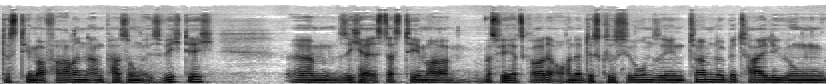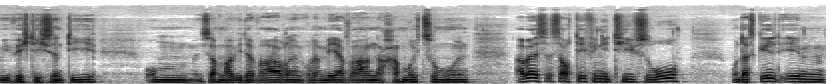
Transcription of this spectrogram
das Thema Fahrenanpassung ist wichtig. Ähm, sicher ist das Thema, was wir jetzt gerade auch in der Diskussion sehen, Terminalbeteiligung, wie wichtig sind die? Um, ich sag mal, wieder Waren oder mehr Waren nach Hamburg zu holen. Aber es ist auch definitiv so, und das gilt eben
